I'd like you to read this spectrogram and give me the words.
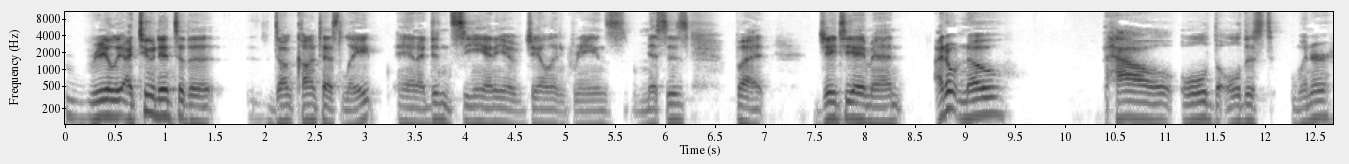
really I tuned into the dunk contest late and I didn't see any of Jalen Green's misses, but JTA man, I don't know how old the oldest winner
